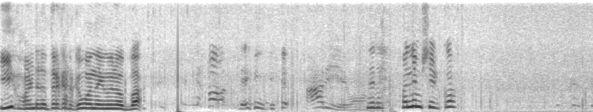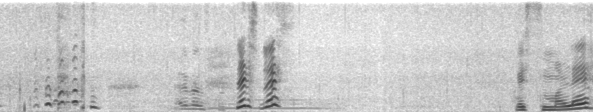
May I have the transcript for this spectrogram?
ಈ ಹೊಂಡದ ಹತ್ರ ಕರ್ಕೊಂಬಂದ ಇವನೊಬ್ಬ. ಒಂದು ನಿಮಿಷ ಇಟ್ಕೋ. ಲೆಟ್ಸ್ ಲೆಟ್ಸ್ ಗೈಸ್ ಮಳೆ.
